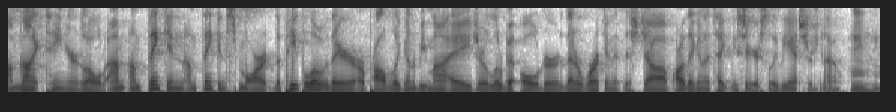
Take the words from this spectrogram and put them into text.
I'm 19 years old. I'm I'm thinking I'm thinking smart. The people over there are probably going to be my age or a little bit older that are working at this job. Are they going to take me seriously? The answer is no. Mm-hmm.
